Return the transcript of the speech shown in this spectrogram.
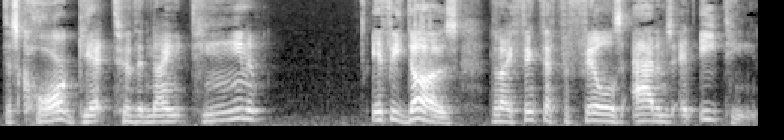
Does Carr get to the 19? If he does, then I think that fulfills Adams at 18.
